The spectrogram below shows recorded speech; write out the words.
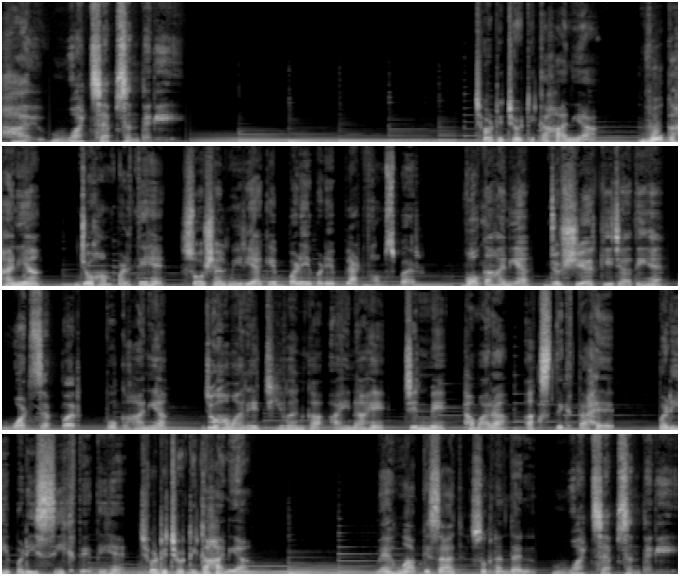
हाय व्हाट्सएप ज़िंदगी। छोटी छोटी कहानियाँ। वो कहानियाँ जो हम पढ़ते हैं सोशल मीडिया के बड़े बड़े प्लेटफॉर्म्स पर। वो कहानियाँ जो शेयर की जाती हैं व्हाट्सएप पर। वो कहानियाँ जो हमारे जीवन का आईना है, जिनमें हमारा अक्स दिखता है। बड़ी बड़ी सीख देती हैं छोटी छोटी कहानियाँ। मैं हूँ आपके साथ सुखनंदन व्हाट्सएप ज़िंदगी।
